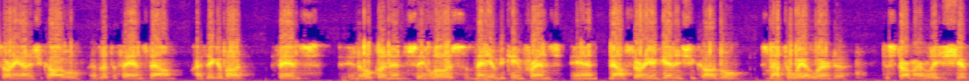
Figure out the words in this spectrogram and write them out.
starting out in Chicago, I've let the fans down. I think about fans in Oakland and St. Louis. Many of them became friends, and now starting again in Chicago, it's not the way I wanted to to start my relationship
